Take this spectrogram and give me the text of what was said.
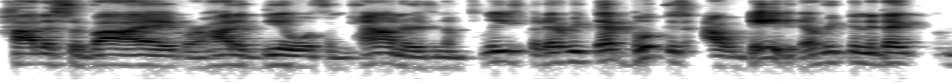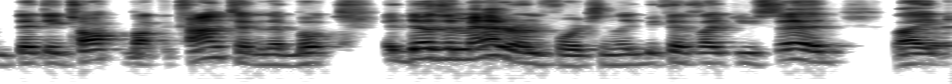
how to survive or how to deal with encounters in the police but every that book is outdated everything that they, that they talk about the content of that book it doesn't matter unfortunately because like you said like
